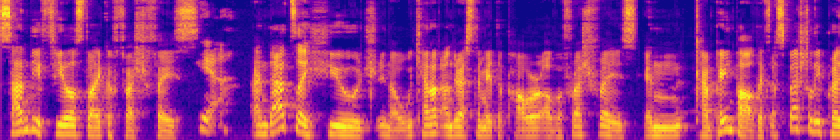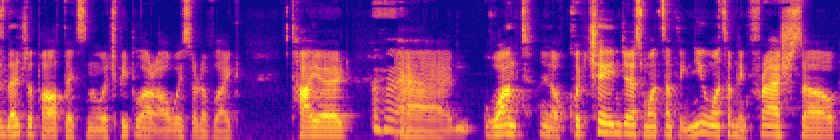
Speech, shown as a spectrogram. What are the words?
Sandi feels like a fresh face. Yeah. And that's a huge, you know, we cannot underestimate the power of a fresh face in campaign politics, especially presidential politics, in which people are always sort of like tired Uh-huh. and want, you know, quick changes, want something new, want something fresh. So,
